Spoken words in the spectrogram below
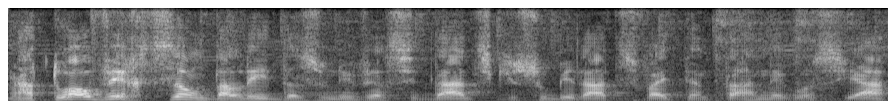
A atual versão da lei das universidades, que Subirates vai tentar negociar,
